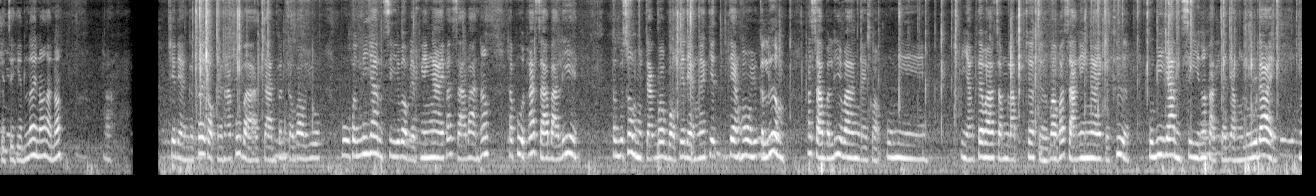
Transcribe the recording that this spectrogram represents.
ก็จะเห็นเลยเนาะค่ะเนาะอะเจแดงก็เคยเข้าไปหาครูบาอาจารย์เพิ่นก็เว้าอยู่ ปูเพิ่นมีย่านซีเว้าแบบง่ายๆภาษาบ้านเฮาถ้าพูดภาษาบาลีท่านผู้ชมรู้จักบ่บอกเจแดงนะเจแดงโฮอยู่ก็ลืมภาษาบาลีวางได้ก็ปูมีอหยังแต่ว่าสำหรับเชื่อเกิดว่าภาษาง่ายๆก็คือปูมีย่านซีเนาะค่ะจะยังรู้ได้ใน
